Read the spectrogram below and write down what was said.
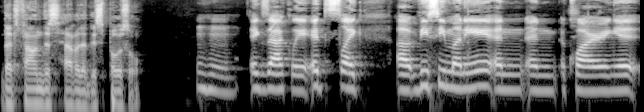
that founders have at their disposal. Mm-hmm. Exactly. It's like uh, VC money and and acquiring it,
